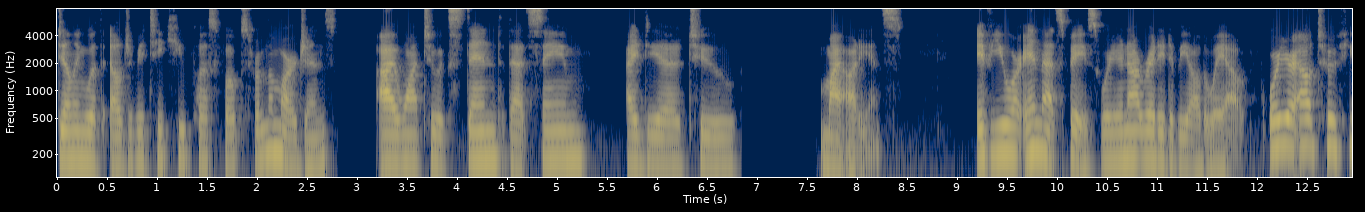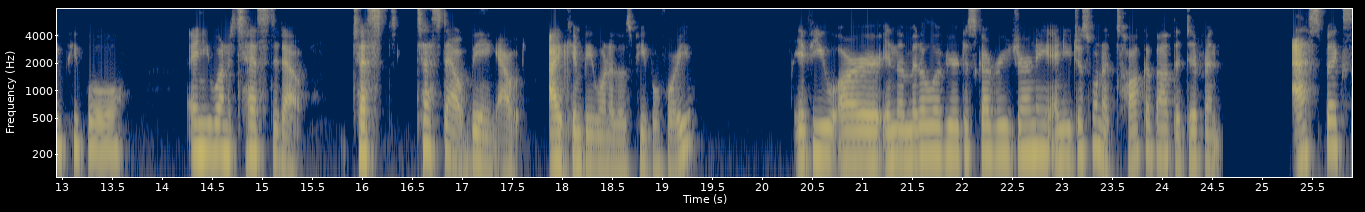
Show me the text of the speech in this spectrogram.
dealing with LGBTQ plus folks from the margins, I want to extend that same idea to my audience. If you are in that space where you're not ready to be all the way out, or you're out to a few people and you want to test it out, test test out being out. I can be one of those people for you. If you are in the middle of your discovery journey and you just want to talk about the different aspects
